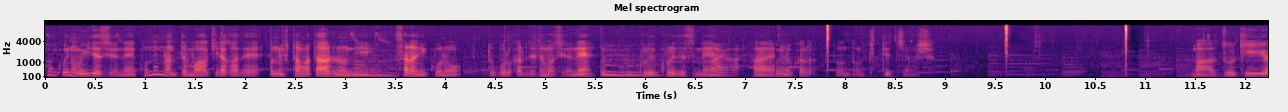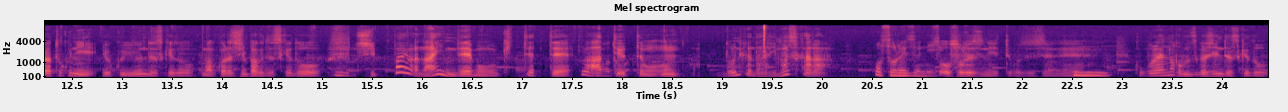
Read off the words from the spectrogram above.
こういうのもいいですよね。こんなのなんてもう明らかでこの二股あるのに、うんうん。さらにこのところから出てますよね、うんうんこれこれですね、はいははい、こういうのからどんどん切っていっちゃいましょう。まあ臓器は特によく言うんですけど、まあこれは心拍ですけど、うん。失敗はないんでもう切ってって、うんあって言ってもうん。どうにかなりますから、恐れずに。恐れずにってことですよね。うん。ここら辺なんか難しいんですけど、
